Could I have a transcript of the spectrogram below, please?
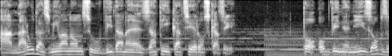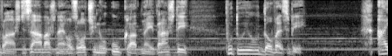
a Naruda s Milanom sú vydané zatýkacie rozkazy. Po obvinení z obzvlášť závažného zločinu úkladnej vraždy putujú do väzby. Aj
